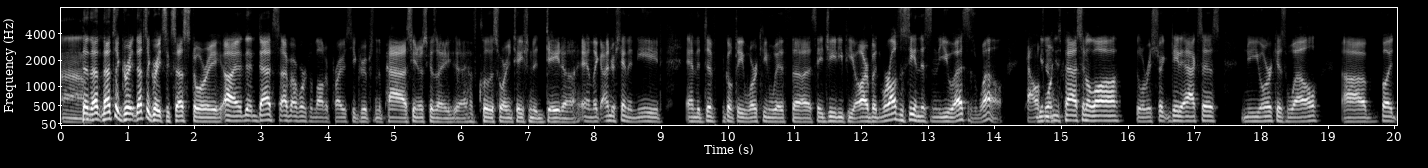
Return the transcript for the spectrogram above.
um, that, that, that's a great that's a great success story. Uh, that's I've, I've, worked with a lot of privacy groups in the past, you know, just because I uh, have close orientation to data and like I understand the need and the difficulty working with uh, say GDPR. But we're also seeing this in the U.S. as well. California's yeah. passing a law they'll restrict data access. New York as well. Uh, but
